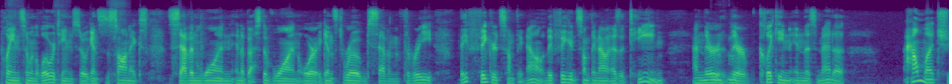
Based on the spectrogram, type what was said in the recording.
playing some of the lower teams. So against the Soniqs 7 1 in a best of one, or against Rogue 7 3, they figured something out. They figured something out as a team and they're mm-hmm. they're clicking in this meta how much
